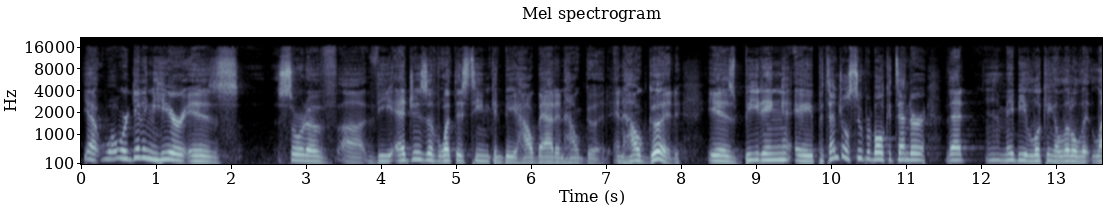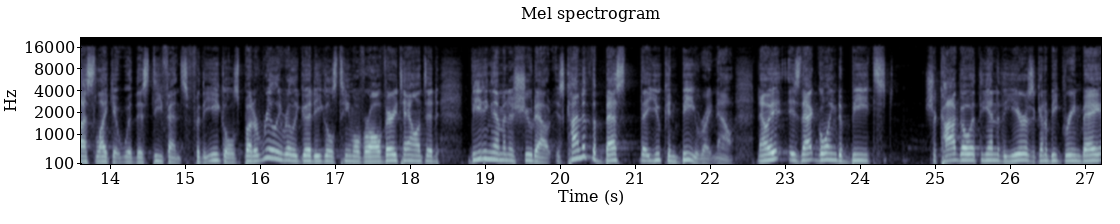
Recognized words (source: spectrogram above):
Yeah, what we're getting here is sort of uh, the edges of what this team can be, how bad and how good. And how good is beating a potential Super Bowl contender that eh, may be looking a little bit less like it with this defense for the Eagles, but a really, really good Eagles team overall, very talented. Beating them in a shootout is kind of the best that you can be right now. Now, is that going to beat Chicago at the end of the year? Is it going to beat Green Bay?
